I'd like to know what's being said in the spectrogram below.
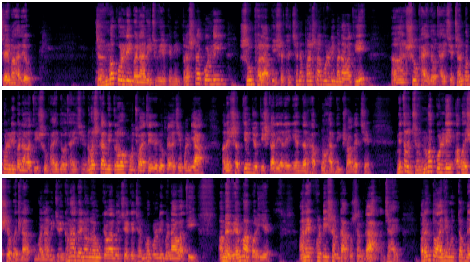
જય મહાદેવ. જન્મ કુંડલી બનાવવી જોઈએ કે નહીં? પ્રશ્ન કુંડલી શું ફળ આપી શકે છે અને પ્રશ્ન કુંડલી બનાવવાથી શું ફાયદો થાય છે? જન્મ કુંડલી બનાવવાથી શું ફાયદો થાય છે? નમસ્કાર મિત્રો, હું છું આચાર્ય ડોક્ટર અજય પંડ્યા અને સત્યમ જ્યોતિષ કાર્યાલયની અંદર આપનું હાર્દિક સ્વાગત છે. મિત્રો, જન્મ કુંડલી અવશ્ય બદલા, બનાવવી જોઈએ. ઘણા બહેનોનું એવું કહેવાનું છે કે જન્મ કુંડલી બનાવવાથી અમે વહેમમાં પડીએ અને ખોટી શંકા કુશંકા જાય. પરંતુ આજે હું તમને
